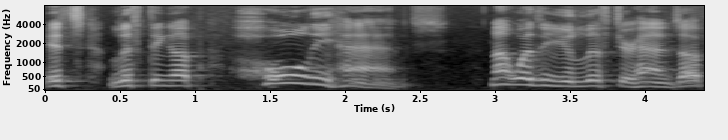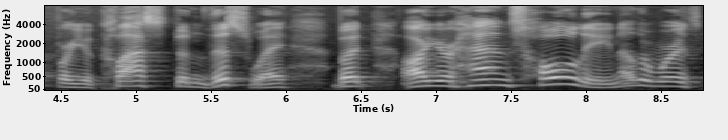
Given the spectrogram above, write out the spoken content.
It's lifting up holy hands. Not whether you lift your hands up or you clasp them this way, but are your hands holy? In other words,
